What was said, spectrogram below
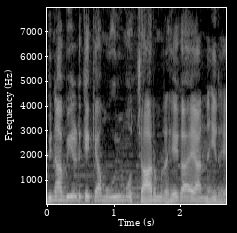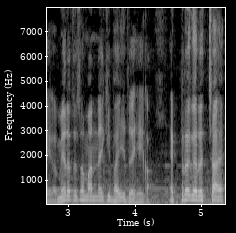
बिना बियर्ड के क्या मूवी में वो चार्म रहेगा या नहीं रहेगा? मेरा तो ऐसा मानना है कि भाई रहेगा। एक्टर अगर अच्छा है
